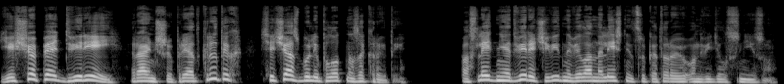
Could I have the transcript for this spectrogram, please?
Еще пять дверей, раньше приоткрытых, сейчас были плотно закрыты. Последняя дверь, очевидно, вела на лестницу, которую он видел снизу.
